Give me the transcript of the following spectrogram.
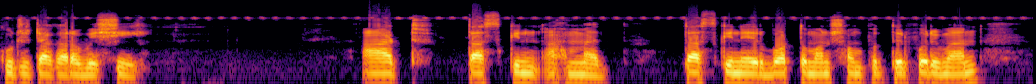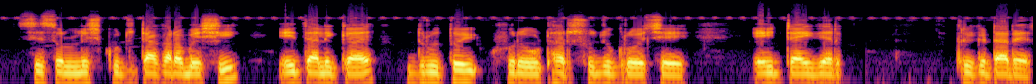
কোটি টাকারও বেশি। আট, তাসকিন আহমেদ। তাসকিনের বর্তমান সম্পত্তির পরিমাণ ছেচল্লিশ কোটি টাকারও বেশি। এই তালিকায় দ্রুতই উপরে ওঠার সুযোগ রয়েছে এই টাইগার ক্রিকেটারের।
